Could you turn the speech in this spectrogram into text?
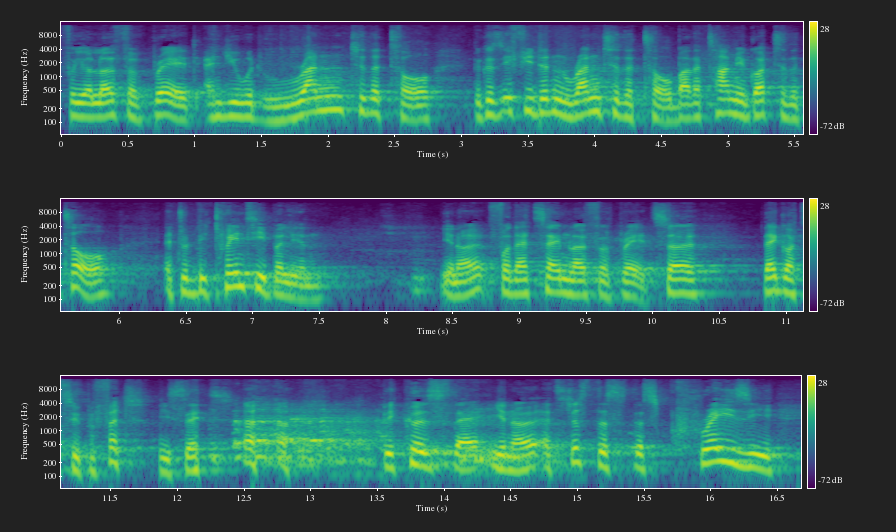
for your loaf of bread, and you would run to the till because if you didn't run to the till, by the time you got to the till, it would be 20 billion, you know, for that same loaf of bread. So they got super fit, he said. because they, you know, it's just this, this crazy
